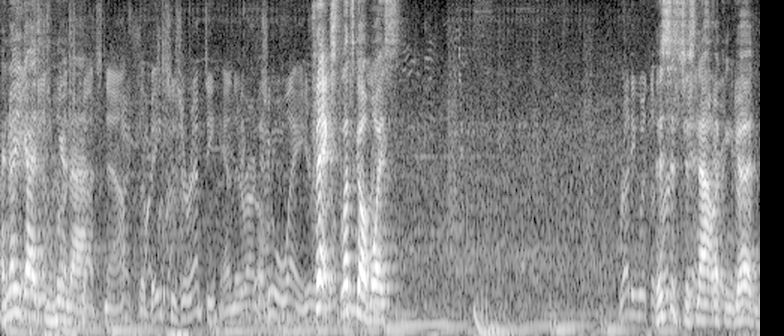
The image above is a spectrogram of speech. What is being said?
I know you guys His can hear first that. Now. The bases are empty, and there are two away. Here Fixed. Let's go, boys. Ready with the This is just not looking good.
